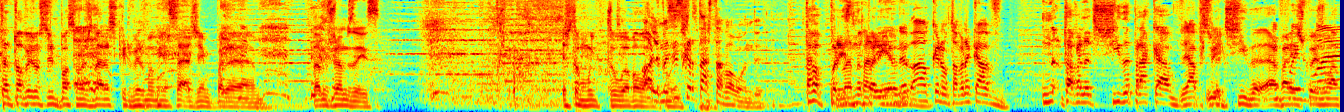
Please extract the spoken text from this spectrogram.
Portanto, talvez vocês me possam ajudar a escrever uma mensagem para. Vamos, vamos a isso. Eu estou muito abalado. Olha, mas com esse isto. cartaz estava onde? Estava preso Na na, parede. parede. Ah, ok, não estava na cave. Não, Estava na descida para a cave. Já percebi. Na descida, há várias coisas lá.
